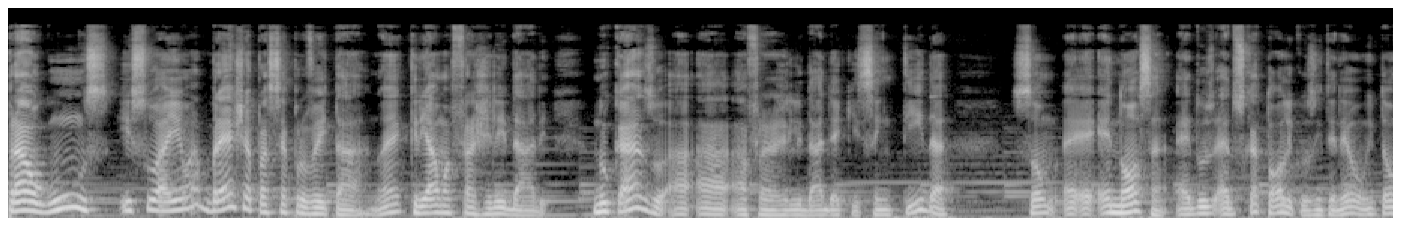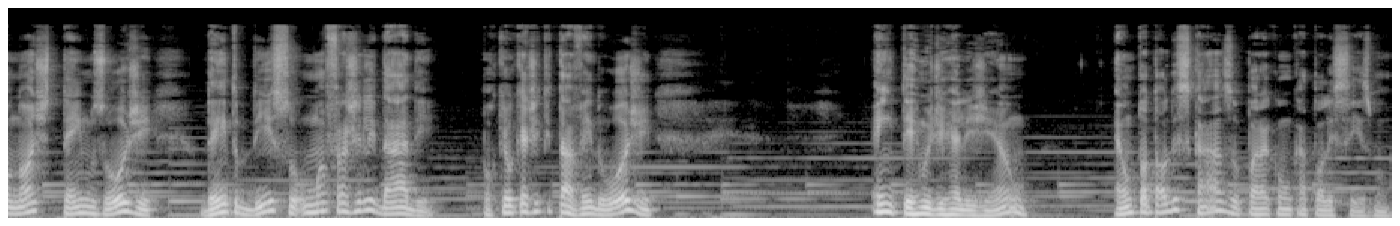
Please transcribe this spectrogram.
para alguns isso aí é uma brecha para se aproveitar, não é? Criar uma fragilidade. No caso, a, a, a fragilidade aqui sentida é, é, é, nossa, é dos, é dos católicos, entendeu? Então nós temos hoje dentro disso uma fragilidade, porque o que a gente está vendo hoje, em termos de religião, é um total descaso para com o catolicismo.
